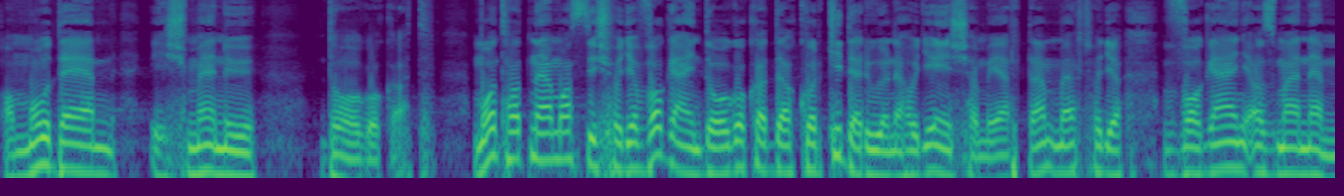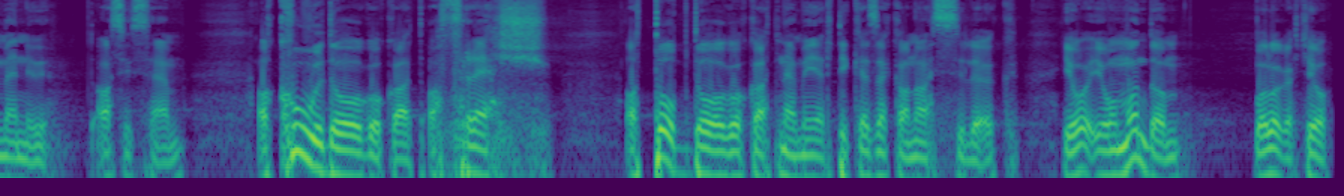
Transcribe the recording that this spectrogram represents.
a modern és menő dolgokat. Mondhatnám azt is, hogy a vagány dolgokat, de akkor kiderülne, hogy én sem értem, mert hogy a vagány az már nem menő, azt hiszem. A cool dolgokat, a fresh, a top dolgokat nem értik ezek a nagyszülők. Jó, jó mondom? Bologat, jó.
